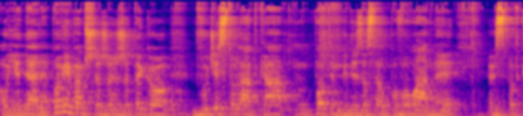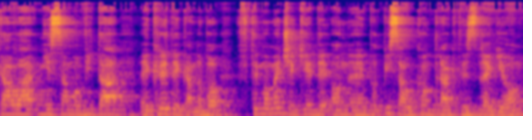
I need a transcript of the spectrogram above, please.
Ojedele. Powiem Wam szczerze, że tego dwudziestolatka po tym, gdy został powołany, spotkała niesamowita krytyka, no bo w tym momencie, kiedy on podpisał kontrakt z Legią,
